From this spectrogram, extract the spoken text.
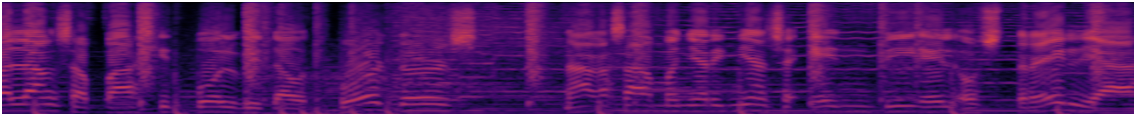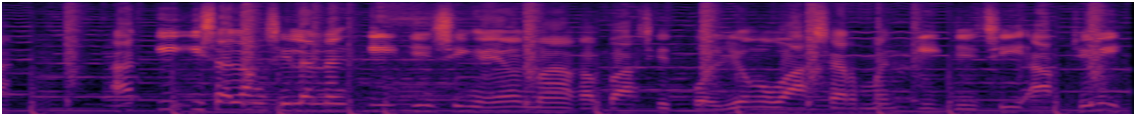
pa lang sa Basketball Without Borders, nakasama niya rin yan sa NBL Australia at iisa lang sila ng agency ngayon mga kabasketball, yung Wasserman Agency. Actually,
